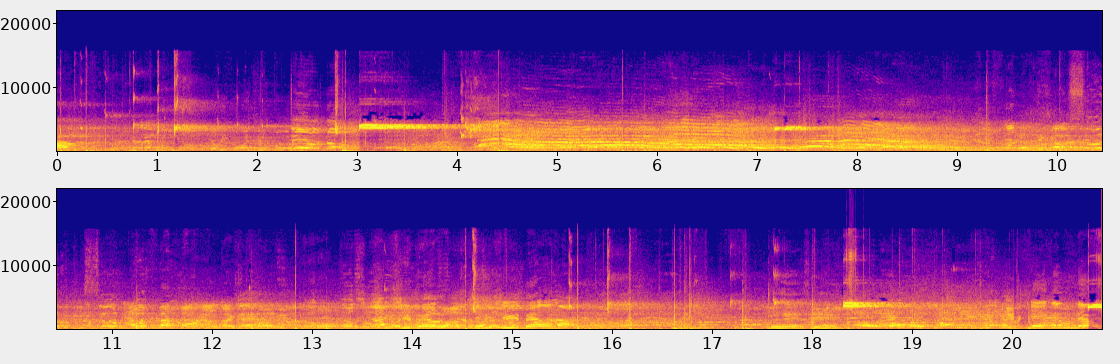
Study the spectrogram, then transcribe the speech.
Out. Good hands, good hands. Can't give him that one.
